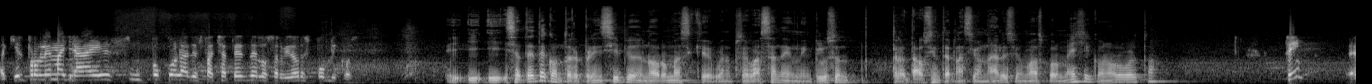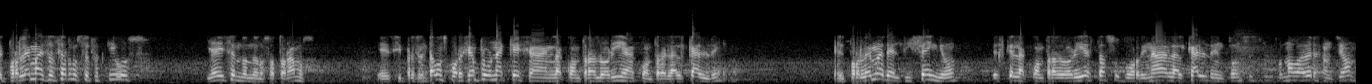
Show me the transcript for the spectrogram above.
Aquí el problema ya es un poco la desfachatez de los servidores públicos. Y, se atenta contra el principio de normas que bueno pues se basan en incluso en tratados internacionales firmados por México, ¿no, Roberto? Sí, el problema es hacerlos efectivos y ahí es en donde nos atoramos. Eh, si presentamos, por ejemplo, una queja en la Contraloría contra el alcalde, el problema del diseño es que la Contraloría está subordinada al alcalde, entonces pues, no va a haber sanción.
